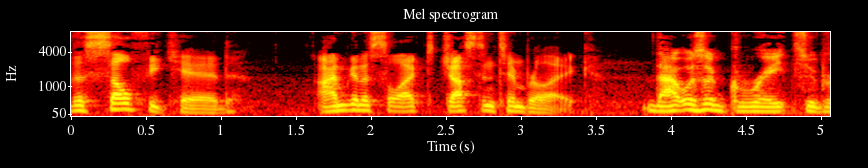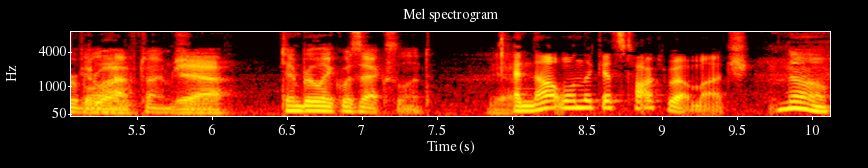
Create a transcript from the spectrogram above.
the selfie kid. I'm going to select Justin Timberlake, That was a great Super Bowl halftime show. Yeah. Timberlake was excellent. and not one that gets talked about much. No.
